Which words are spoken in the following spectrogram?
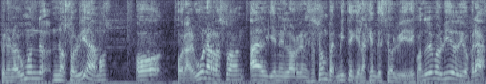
Pero en algún momento nos olvidamos o por alguna razón alguien en la organización permite que la gente se olvide. Y cuando yo me olvido, digo, espera,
